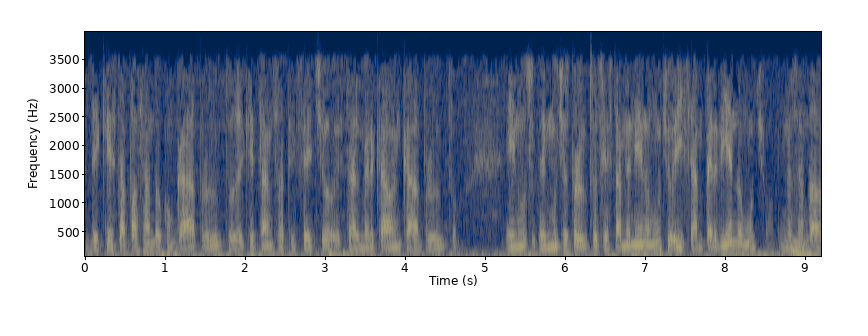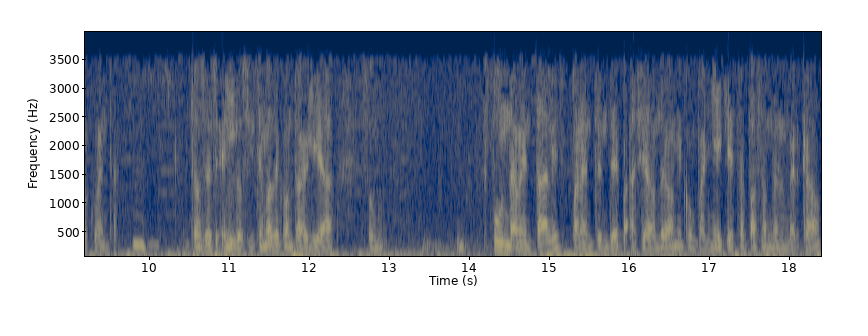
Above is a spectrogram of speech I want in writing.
de qué está pasando con cada producto, de qué tan satisfecho está el mercado en cada producto. En, muchos productos se están vendiendo mucho y se están perdiendo mucho y no se han Mm. dado cuenta. Mm. Entonces, el- los sistemas de contabilidad son fundamentales para entender hacia dónde va mi compañía y qué está pasando en el mercado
